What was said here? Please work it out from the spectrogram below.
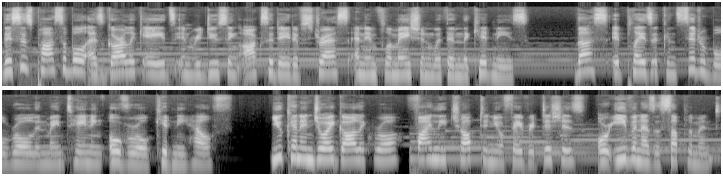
This is possible as garlic aids in reducing oxidative stress and inflammation within the kidneys. Thus, it plays a considerable role in maintaining overall kidney health. You can enjoy garlic raw, finely chopped in your favorite dishes, or even as a supplement.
